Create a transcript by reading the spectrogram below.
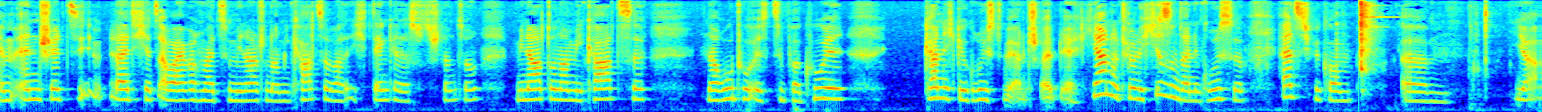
MN schätze, leite ich jetzt aber einfach mal zu Minato Namikaze, weil ich denke, das stimmt so. Minato Namikaze, Naruto ist super cool. Kann ich gegrüßt werden, schreibt er. Ja, natürlich, hier sind deine Grüße. Herzlich willkommen. Ähm, ja,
